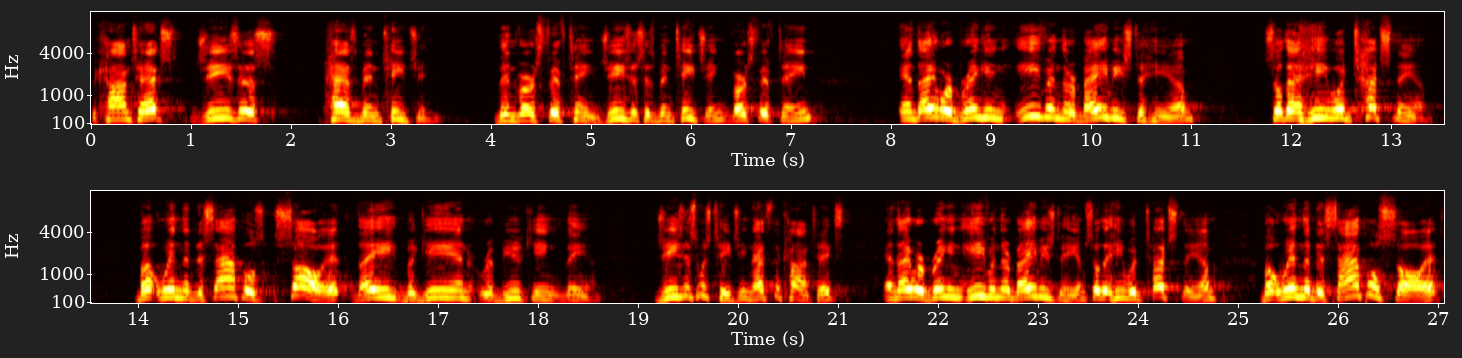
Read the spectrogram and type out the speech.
The context Jesus has been teaching. Then, verse 15. Jesus has been teaching, verse 15 and they were bringing even their babies to him so that he would touch them. But when the disciples saw it, they began rebuking them. Jesus was teaching, that's the context, and they were bringing even their babies to him so that he would touch them. But when the disciples saw it,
